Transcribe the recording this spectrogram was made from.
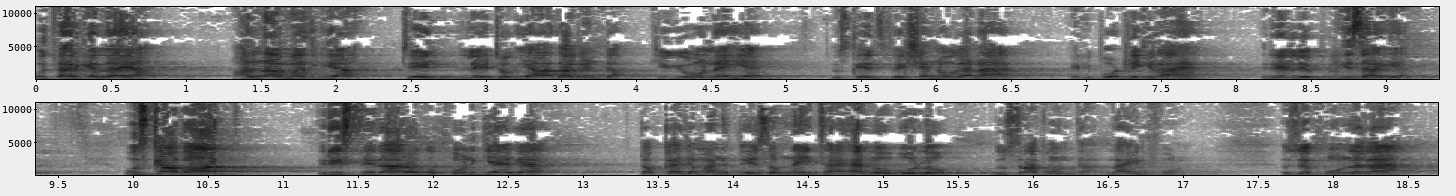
उतार के लाया। हल्ला मच गया। ट्रेन लेट हो गया आधा घंटा, क्योंकि होना ही। है उसका इंस्पेक्शन होगा ना। रिपोर्ट लिखना है। रेलवे पुलिस आ गया। उसका बाद रिश्तेदारों को फ़ोन किया गया। तब का जमाने तो ये सब नहीं था। हेलो, बोलो। दूसरा फ़ोन था, लाइन फ़ोन। उसमें फ़ोन लगाया।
